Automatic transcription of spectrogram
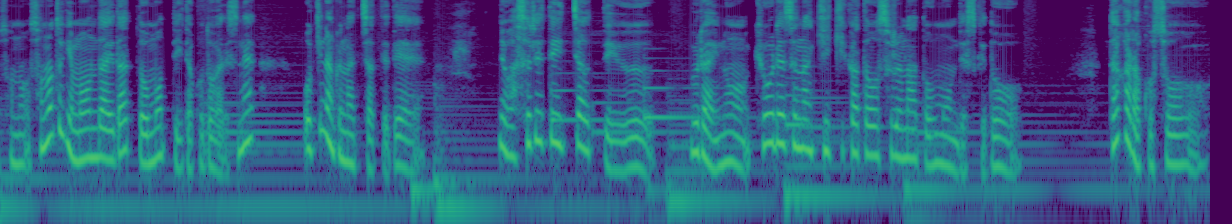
その、その時問題だって思っていたことがですね、起きなくなっちゃってて、で、忘れていっちゃうっていうぐらいの強烈な聞き方をするなと思うんですけど、だからこそ、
